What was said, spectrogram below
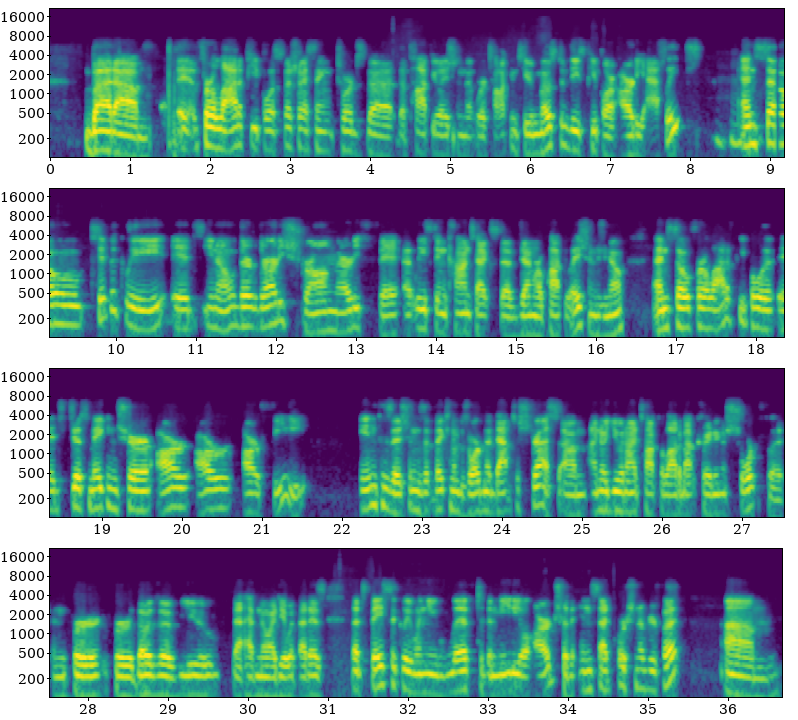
But um, eh, for a lot of people, especially I think towards the the population that we're talking to, most of these people are already athletes. Mm-hmm. And so typically it's, you know, they're they're already strong, they're already fit, at least in context of general populations, you know. And so for a lot of people it's just making sure our our our feet in positions that they can absorb and adapt to stress. Um, I know you and I talked a lot about creating a short foot, and for for those of you that have no idea what that is, that's basically when you lift the medial arch or the inside portion of your foot, um,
